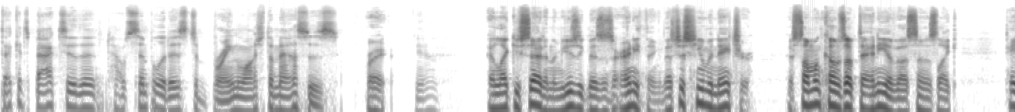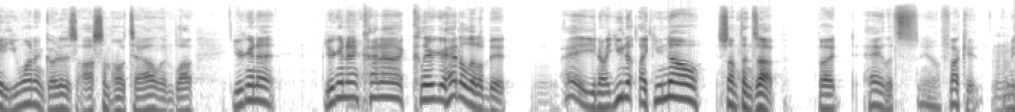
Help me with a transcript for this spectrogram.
that gets back to the how simple it is to brainwash the masses. Right. Yeah. And like you said, in the music business or anything, that's just human nature. If someone comes up to any of us and is like, "Hey, do you want to go to this awesome hotel?" and blah, you're gonna you're gonna kind of clear your head a little bit. Mm. Hey, you know, you know, like you know something's up, but hey, let's you know, fuck it. Let me.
